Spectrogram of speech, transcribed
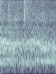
uh,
